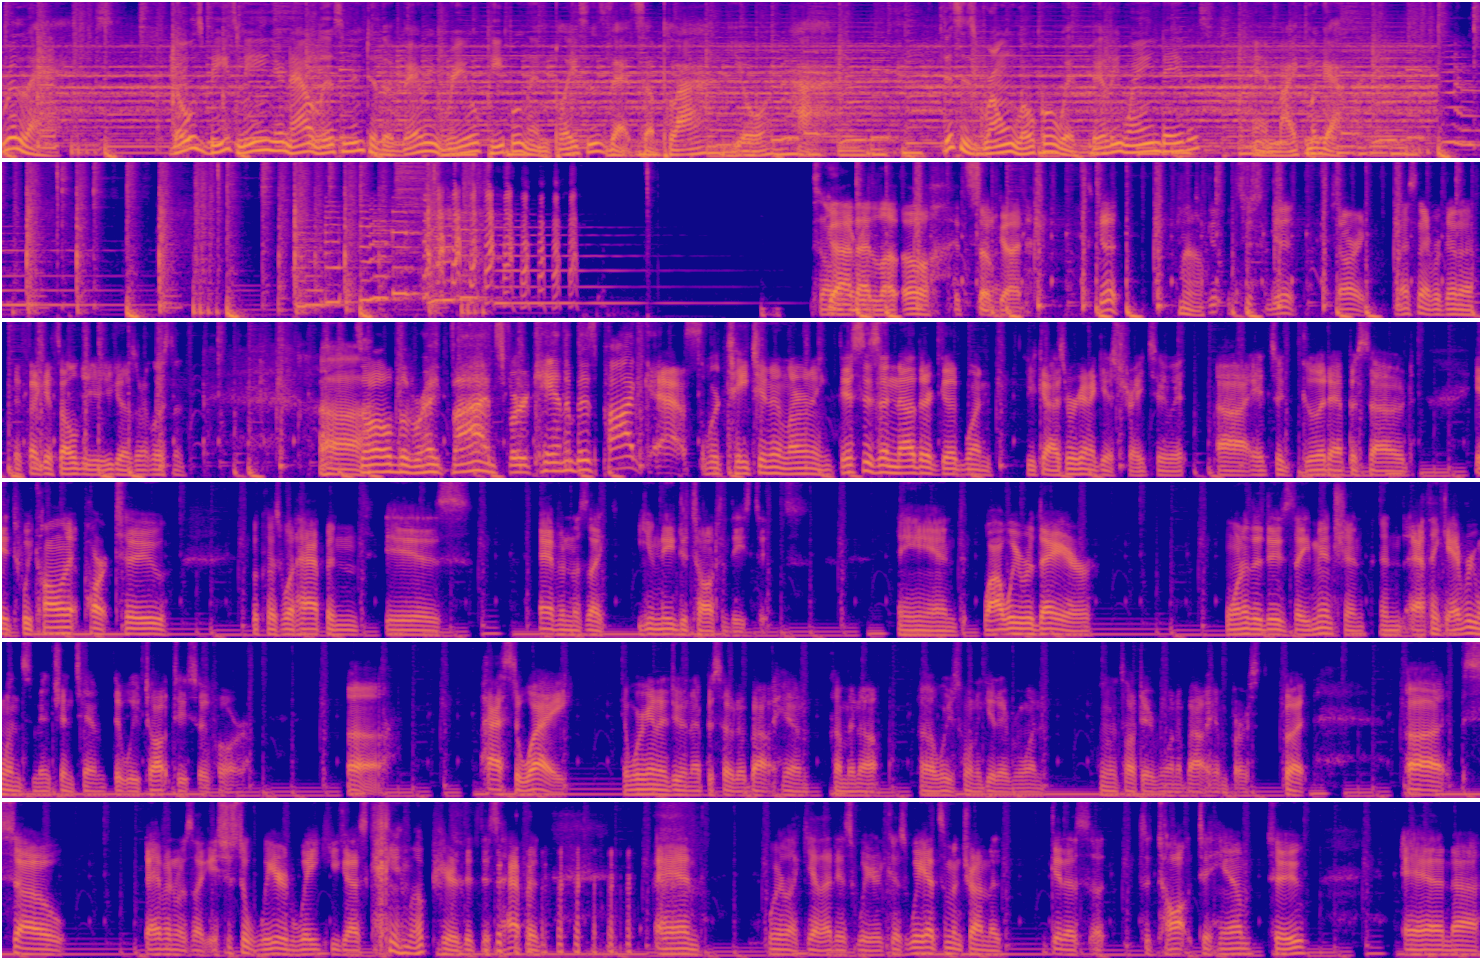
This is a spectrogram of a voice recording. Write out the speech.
relax. Those beats mean you're now listening to the very real people and places that supply your high. This is Grown Local with Billy Wayne Davis and Mike McGowan. God, I love. Oh, it's so good. it's good. No. It's good. It's just good. Sorry, that's never gonna. If that gets old to you, you guys aren't listening. Uh, It's all the right vibes for a cannabis podcast. we're teaching and learning. This is another good one, you guys. We're gonna get straight to it. Uh, it's a good episode. It's we calling it part two because what happened is Evan was like, "You need to talk to these dudes," and while we were there, one of the dudes they mentioned, and I think everyone's mentioned him that we've talked to so far, uh, passed away and we're gonna do an episode about him coming up. Uh, we just want to get everyone. We want to talk to everyone about him first. But uh, so Evan was like, "It's just a weird week. You guys came up here that this happened," and we're like, "Yeah, that is weird," because we had someone trying to get us uh, to talk to him too, and uh,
